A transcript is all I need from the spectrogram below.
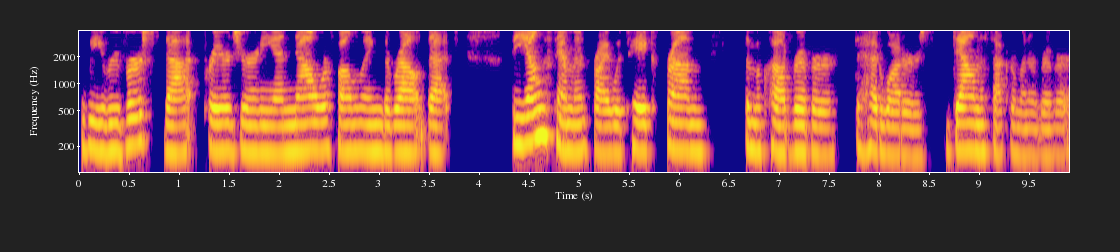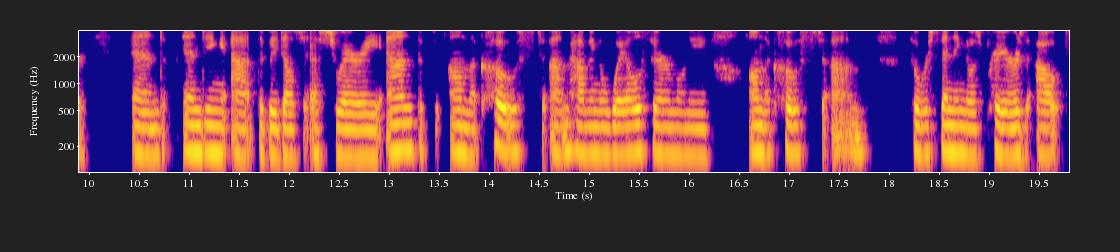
we reversed that prayer journey. And now we're following the route that the young salmon fry would take from the McCloud River, the headwaters, down the Sacramento River, and ending at the Bay Delta estuary and the, on the coast, um, having a whale ceremony on the coast. Um, so we're sending those prayers out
